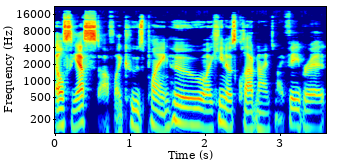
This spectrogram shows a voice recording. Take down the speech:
LCS stuff, like who's playing who. Like he knows Cloud9's my favorite.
